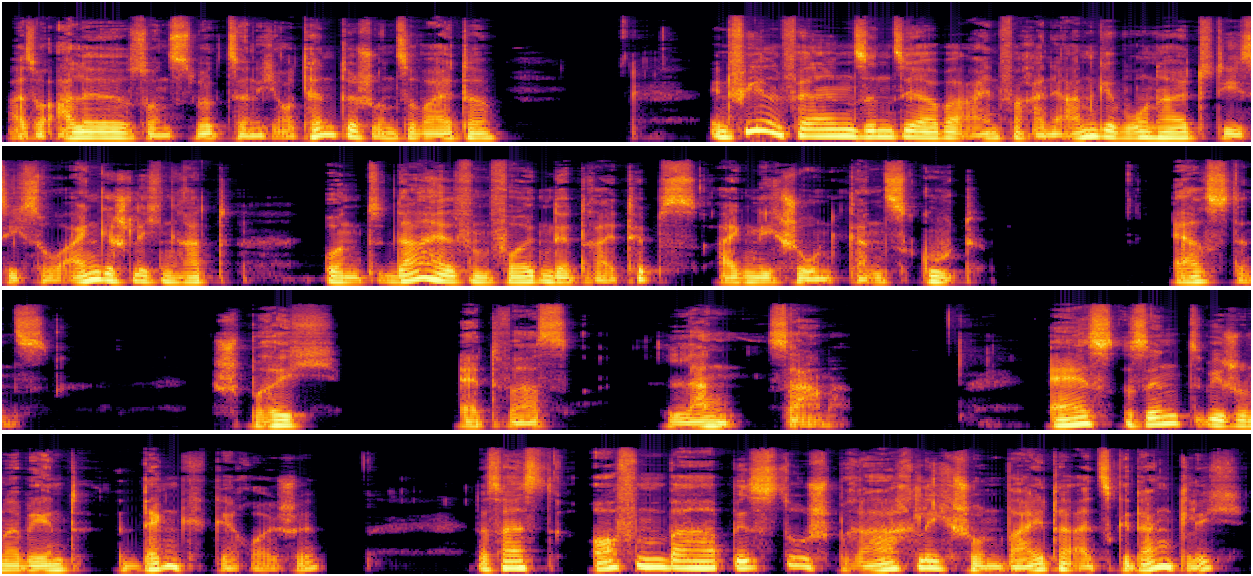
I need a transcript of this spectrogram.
also alle, sonst wirkt's ja nicht authentisch und so weiter. In vielen Fällen sind sie aber einfach eine Angewohnheit, die sich so eingeschlichen hat, und da helfen folgende drei Tipps eigentlich schon ganz gut. Erstens, sprich etwas langsamer. Es sind, wie schon erwähnt, Denkgeräusche. Das heißt, offenbar bist du sprachlich schon weiter als gedanklich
